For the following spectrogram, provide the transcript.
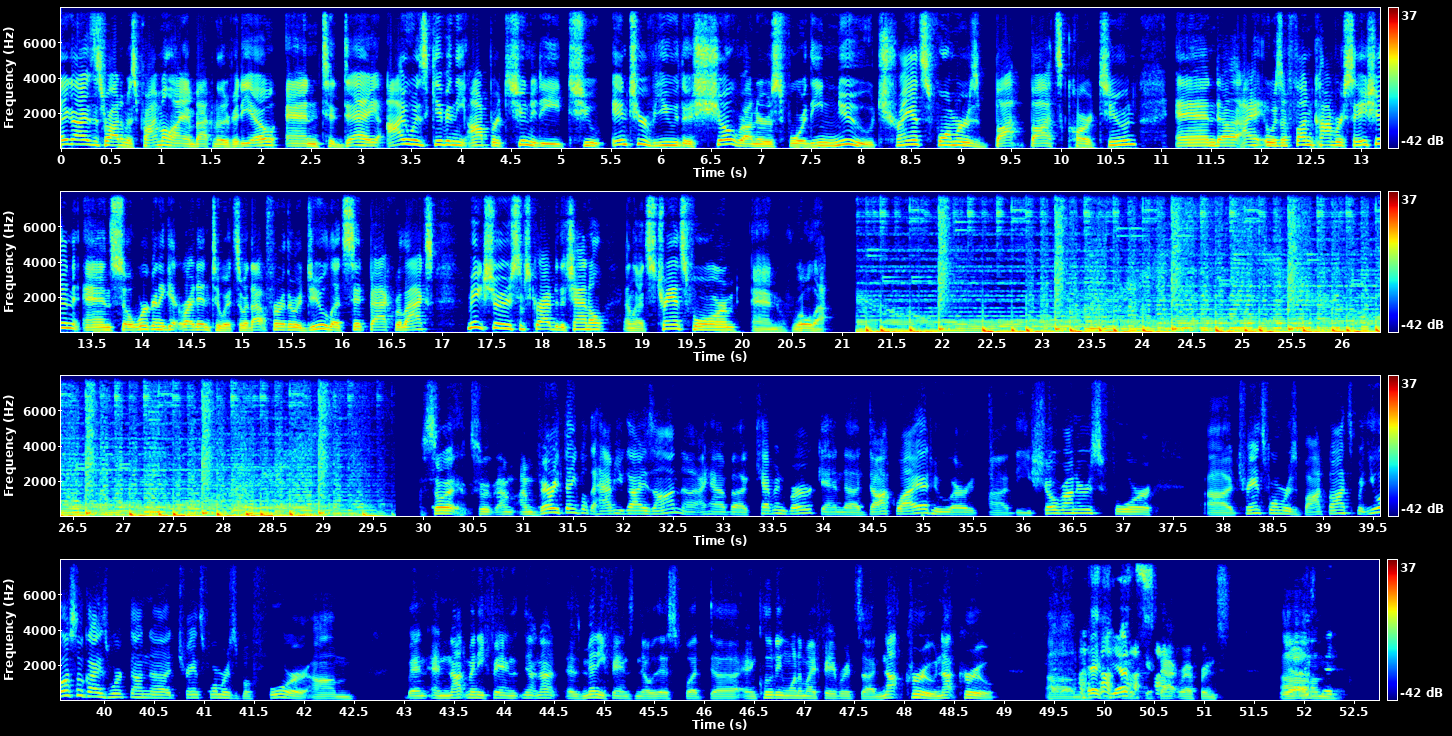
Hey guys, it's Rodimus Primal. I am back with another video, and today I was given the opportunity to interview the showrunners for the new Transformers Bot Bots cartoon, and uh, I, it was a fun conversation, and so we're going to get right into it. So without further ado, let's sit back, relax, make sure you're subscribed to the channel, and let's transform and roll out. So, so I'm, I'm very thankful to have you guys on. Uh, I have uh, Kevin Burke and uh, Doc Wyatt, who are uh, the showrunners for uh, Transformers BotBots. But you also guys worked on uh, Transformers before, um, and and not many fans, not as many fans know this, but including one of my favorites, Not Crew, Not Crew. Um, yes, get that reference. Yeah, um,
